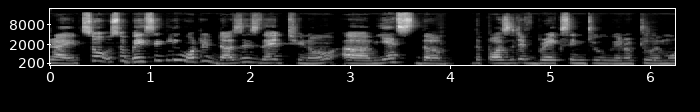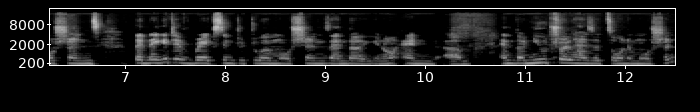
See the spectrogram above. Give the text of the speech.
right so so basically what it does is that you know um, yes the the positive breaks into you know two emotions the negative breaks into two emotions and the you know and um, and the neutral has its own emotion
